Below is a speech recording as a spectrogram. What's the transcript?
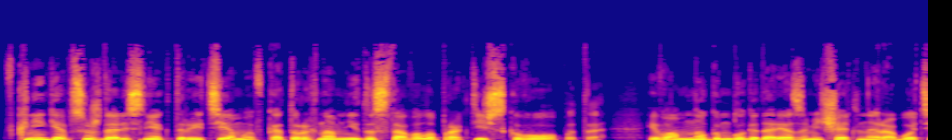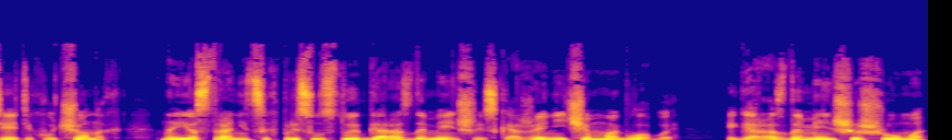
В книге обсуждались некоторые темы, в которых нам не доставало практического опыта, и во многом благодаря замечательной работе этих ученых на ее страницах присутствует гораздо меньше искажений, чем могло бы, и гораздо меньше шума,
